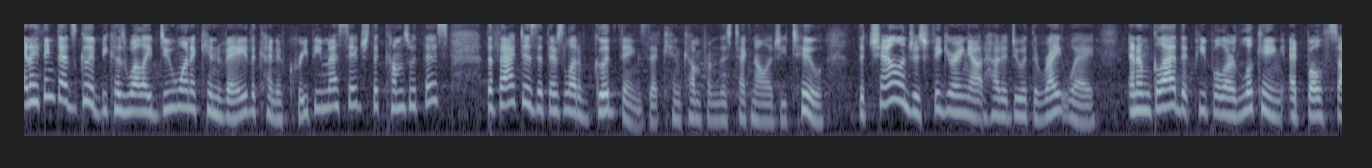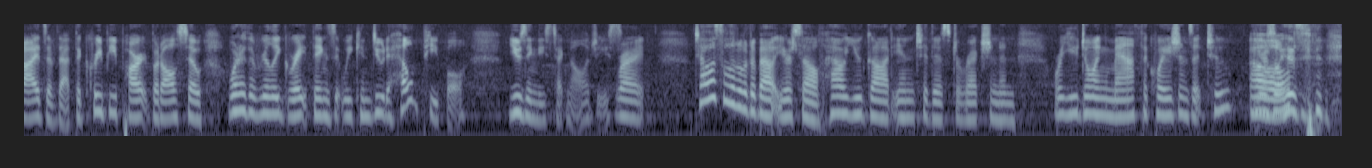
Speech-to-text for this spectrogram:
And I think that's good because while I do want to convey the kind of creepy message that comes with this, the fact is that there's a lot of good things that can come from this technology too. The challenge is figuring out how to do it the right way. And I'm glad that people are looking at both sides of that the creepy part, but also what are the really great things that we can do to help people using these technologies. Right. Tell us a little bit about yourself, how you got into this direction, and were you doing math equations at two oh, years old? It's,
